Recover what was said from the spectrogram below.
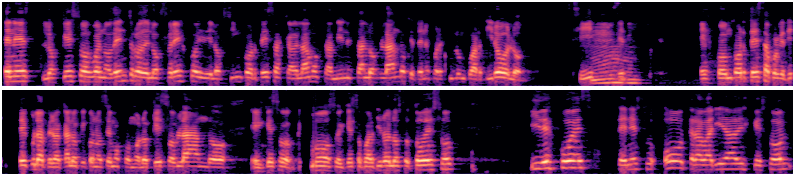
Tenés los quesos, bueno, dentro de los frescos y de los sin cortezas que hablamos, también están los blandos, que tenés, por ejemplo, un cuartirolo, ¿sí? Que Mm. es con corteza porque tiene molécula, pero acá lo que conocemos como lo queso blando, el queso cremoso, el queso cuartiroloso, todo eso. Y después tenés otra variedades que son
